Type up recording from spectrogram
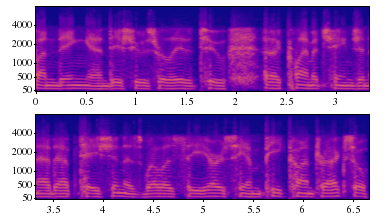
funding and issues related to uh, climate change and adaptation, as well as the RCMP contract. So,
